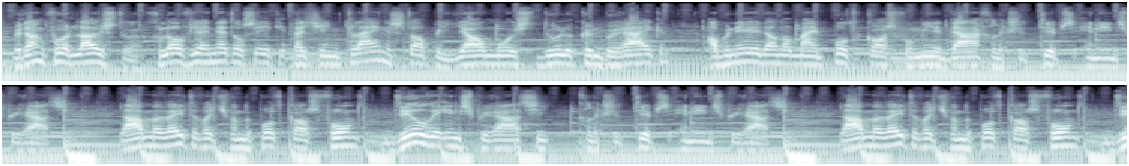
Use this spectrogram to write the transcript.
Bedankt voor het luisteren. Geloof jij net als ik dat je in kleine stappen jouw mooiste doelen kunt bereiken? Abonneer je dan op mijn podcast voor meer dagelijkse tips en inspiratie. Laat me weten wat je van de podcast vond. Deel de inspiratie, dagelijkse tips en inspiratie. Laat me weten wat je van de podcast vond. Deel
